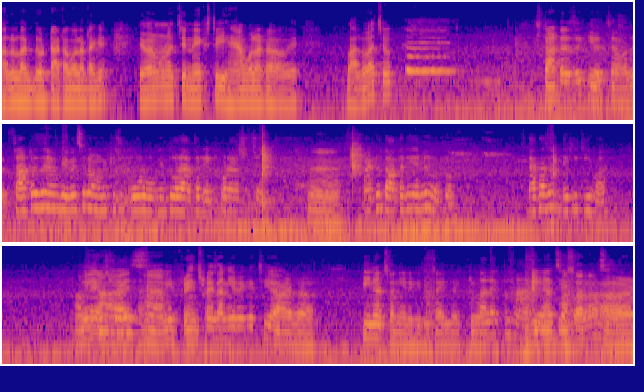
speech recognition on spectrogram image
ভালো লাগতো ওর টাটা বলাটাকে। এবার মনে হচ্ছে নেক্সট এই হ্যাঁ বলাটা হবে। ভালো আছো? স্টার্টার্সে কি হচ্ছে আমাদের? স্টার্টার্সে আমি ভেবেছিলাম অনেক কিছু করব কিন্তু ওরা এত লেট করে আসছে। হ্যাঁ। একটু তাড়াতাড়ি এলে হতো। দেখা যাক দেখি কি হয়। আমি হ্যাঁ আমি ফ্রেঞ্চ ফ্রাইজ আনিয়ে রেখেছি আর পিনাটস আনিয়ে রেখেছি। চাইলে একটু তাহলে একটু হ্যাঁ পিনাট মশলা আর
